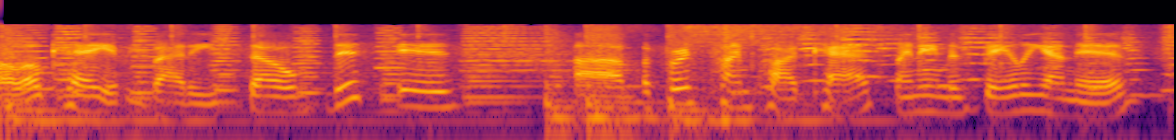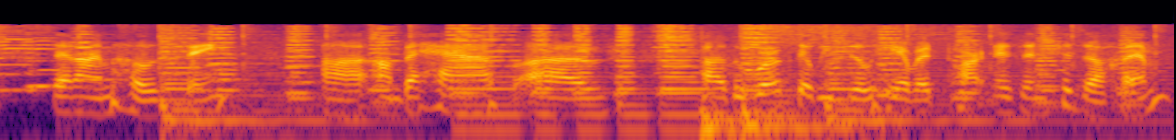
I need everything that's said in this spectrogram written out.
Well, okay, everybody. So this is um, a first-time podcast. My name is Bailey Aniv that I'm hosting uh, on behalf of uh, the work that we do here at Partners in Shidduchim.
